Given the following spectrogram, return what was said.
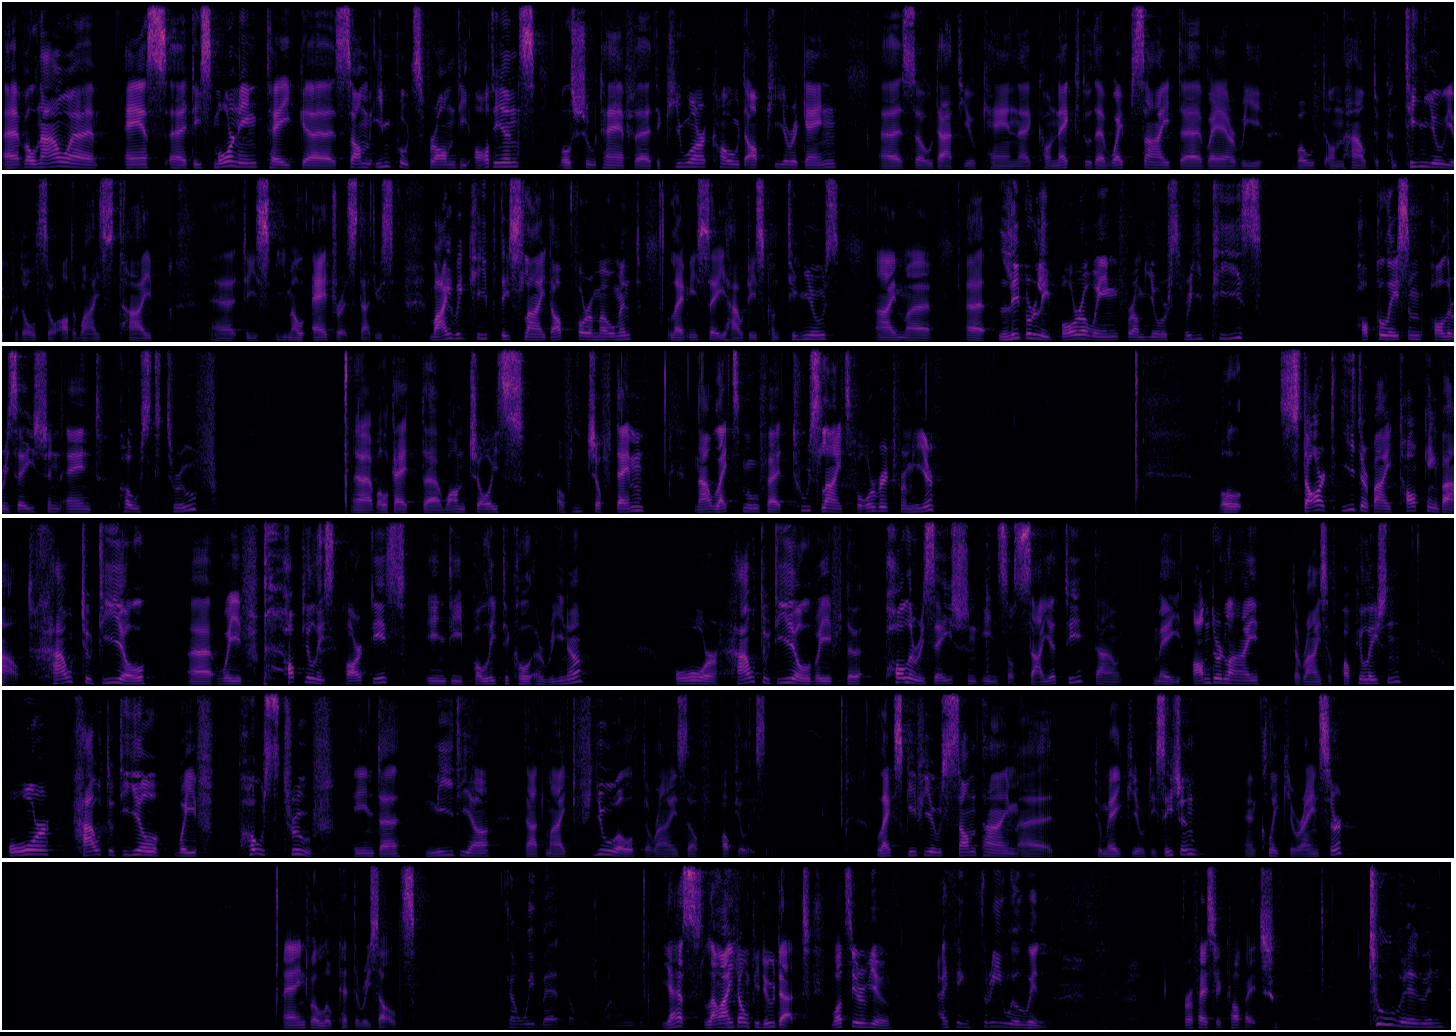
Uh, well, now, uh, as uh, this morning, take uh, some inputs from the audience. We will should have uh, the QR code up here again. Uh, so that you can connect to the website where we vote on how to continue. You could also otherwise type uh, this email address that you see. While we keep this slide up for a moment, let me say how this continues. I'm uh, uh, liberally borrowing from your three Ps populism, polarization, and post truth. Uh, we'll get uh, one choice of each of them. Now let's move uh, two slides forward from here. We'll start either by talking about how to deal uh, with populist parties in the political arena, or how to deal with the polarization in society that may underlie the rise of populism, or how to deal with post truth in the media that might fuel the rise of populism. Let's give you some time uh, to make your decision and click your answer. And we'll look at the results. Can we bet on which one will win? Yes, why don't we do that? What's your view? I think three will win. Professor Koppetsch. Two will win.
